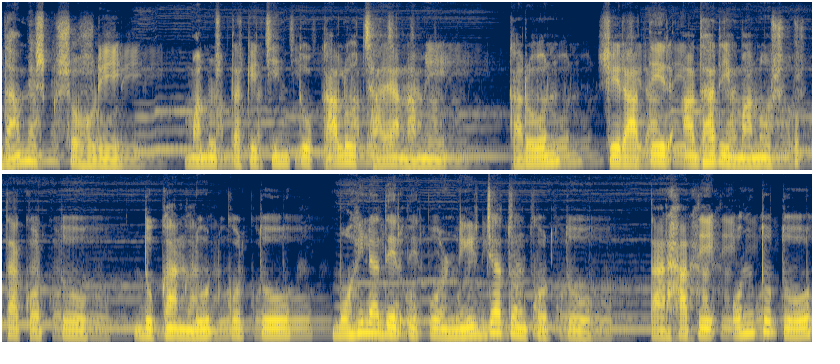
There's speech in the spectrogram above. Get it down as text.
দামেস্ক শহরে। মানুষ তাকে চিনত কালো ছায়া নামে। কারণ সে রাতের আধারে মানুষ হত্যা করত দোকান লুট করত মহিলাদের উপর নির্যাতন করত। তার হাতে অন্তত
